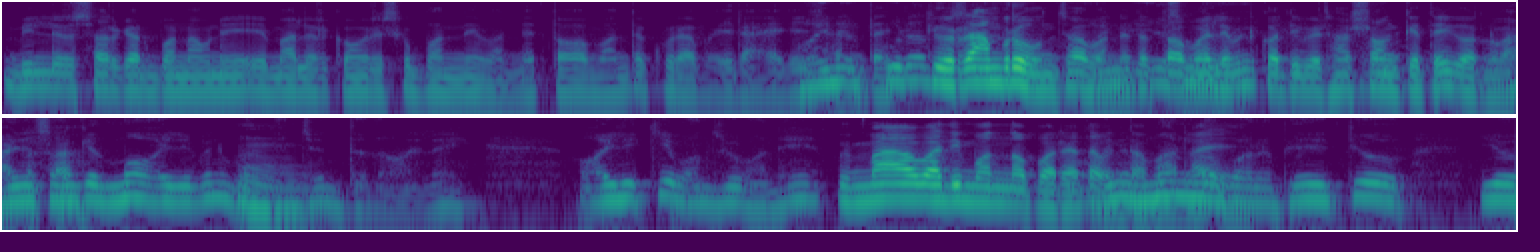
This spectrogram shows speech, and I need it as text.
मिलेर सरकार बनाउने एमाले र कङ्ग्रेसको बन्ने भन्ने तहमा नि त कुरा भइरहेकै छ होइन, नि त। कुरा त- त्यो राम्रो हुन्छ भन्ने त तपाईँले पनि कतिपय ठाउँ सङ्केतै गर्नुभएको छ। सङ्केत म अहिले पनि भनिदिन्छु नि त तपाईँलाई। अहिले के भन्छु भने माओवादी मन नपर्यो त तपाईँलाई फेरि त्यो यो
